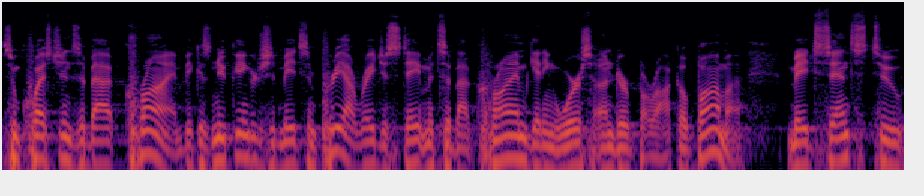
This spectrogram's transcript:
some questions about crime because Newt Gingrich had made some pretty outrageous statements about crime getting worse under Barack Obama. Made sense to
